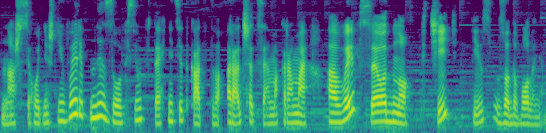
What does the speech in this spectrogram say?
наш сьогоднішній виріб не зовсім в техніці ткацтва, радше це макраме, а ви все одно вчіть із задоволенням.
